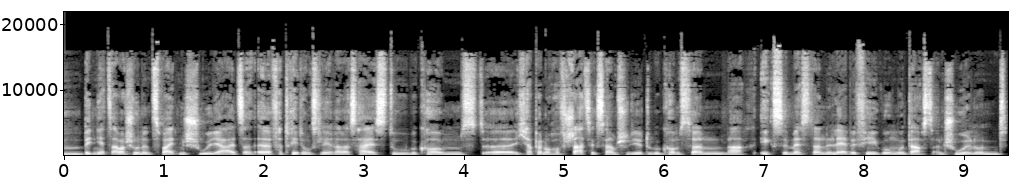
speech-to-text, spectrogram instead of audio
Bin jetzt aber schon im zweiten Schuljahr als äh, Vertretungslehrer. Das heißt, du bekommst, äh, ich habe ja noch auf Staatsexamen studiert, du bekommst dann nach x Semestern eine Lehrbefähigung und darfst an Schulen und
